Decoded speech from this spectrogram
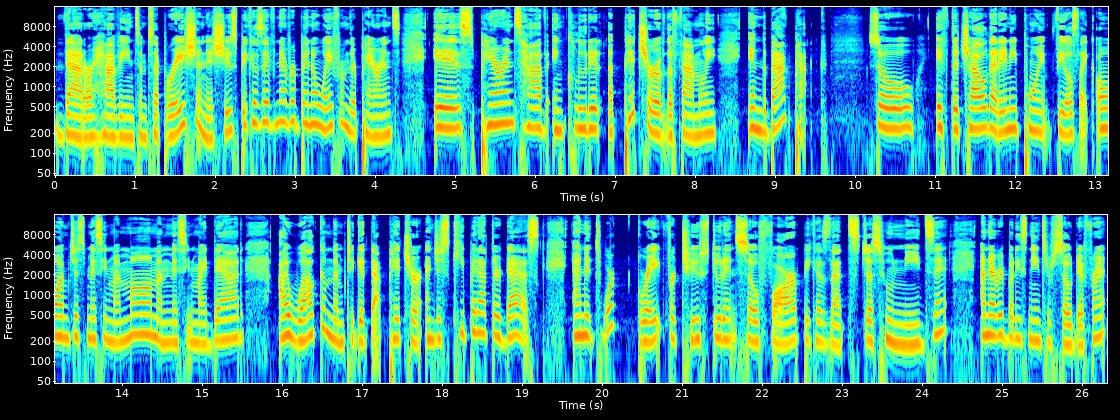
that are having some separation issues because they've never been away from their parents is parents have included a picture of the family in the backpack. So if the child at any point feels like, oh, I'm just missing my mom, I'm missing my dad, I welcome them to get that picture and just keep it at their desk. And it's worked great for two students so far because that's just who needs it and everybody's needs are so different.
